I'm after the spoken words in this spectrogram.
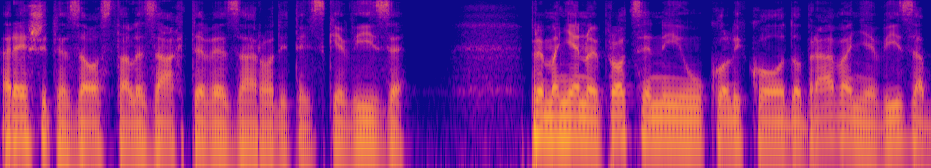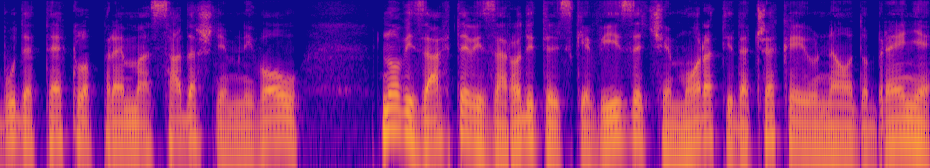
Rešite za ostale zahteve za roditeljske vize. Prema njenoj proceni, ukoliko odobravanje viza bude teklo prema sadašnjem nivou, novi zahtevi za roditeljske vize će morati da čekaju na odobrenje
